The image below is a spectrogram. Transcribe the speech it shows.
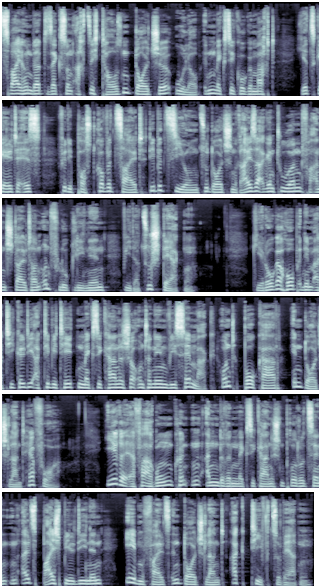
286.000 Deutsche Urlaub in Mexiko gemacht. Jetzt gelte es, für die Post-Covid-Zeit die Beziehungen zu deutschen Reiseagenturen, Veranstaltern und Fluglinien wieder zu stärken. Quiroga hob in dem Artikel die Aktivitäten mexikanischer Unternehmen wie CEMAC und Bocar in Deutschland hervor. Ihre Erfahrungen könnten anderen mexikanischen Produzenten als Beispiel dienen, ebenfalls in Deutschland aktiv zu werden.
